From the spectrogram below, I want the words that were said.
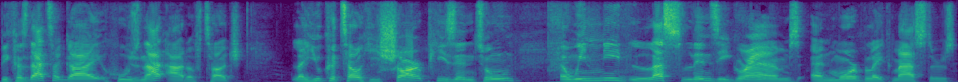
because that's a guy who's not out of touch. Like you could tell he's sharp, he's in tune, and we need less Lindsey Grahams and more Blake Masters.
